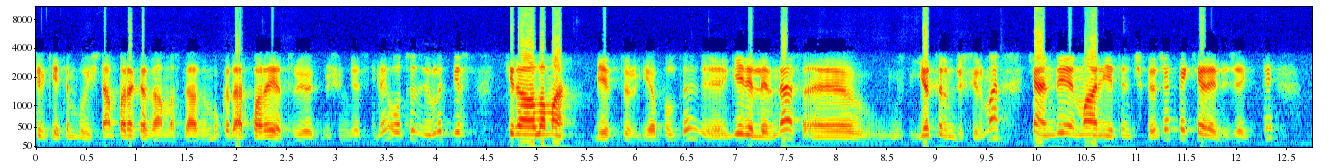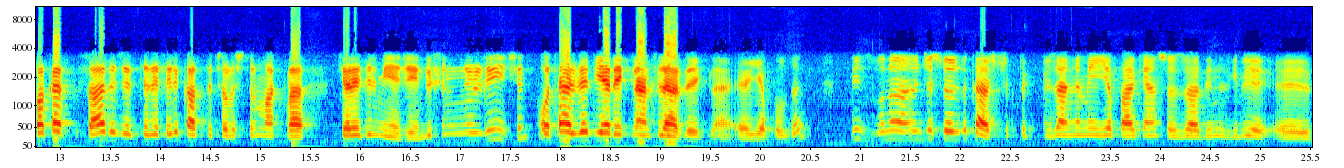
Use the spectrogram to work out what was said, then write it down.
şirketin bu işten para kazanması lazım. Bu kadar para yatırıyor düşüncesiyle 30 yıllık bir kiralama bir tür yapıldı. E, gelirlerinden e, yatırımcı firma kendi maliyetini çıkaracak ve kar edecekti. Fakat sadece teleferik hattı çalıştırmakla kar edilmeyeceğini düşünüldüğü için otel ve diğer eklentiler de e, yapıldı. Biz buna önce sözlü karşı çıktık. Düzenlemeyi yaparken söz verdiğiniz gibi e,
